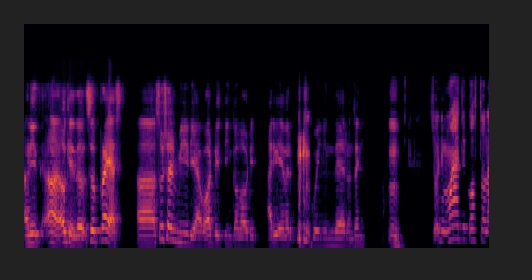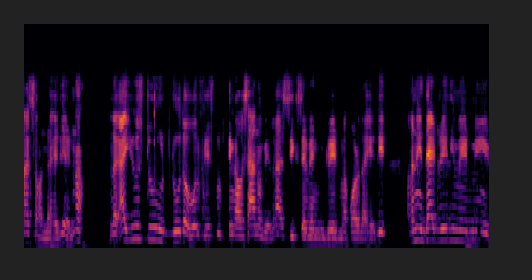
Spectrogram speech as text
अनि प्रयास सोसल मिडिया इन देयर हुन्छ नि मलाई चाहिँ कस्तो लाग्छ भन्दाखेरि हेर्नु like I use to do the whole Facebook सानो भेला सिक्स सेभेन ग्रेडमा पढ्दाखेरि अनि that really made me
